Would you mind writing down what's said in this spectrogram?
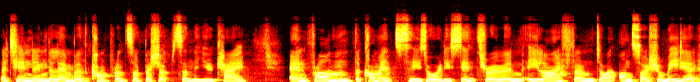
attending the Lambeth Conference of Bishops in the UK. And from the comments he's already sent through in eLife and on social media,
